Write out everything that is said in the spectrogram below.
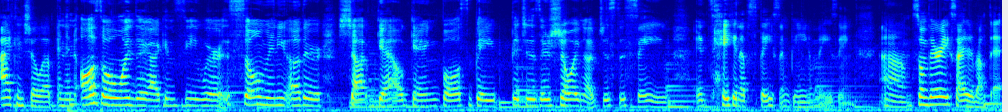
i can show up and then also one day i can see where so many other shop gal gang boss babe bitches are showing up just the same and taking up space and being amazing um, so I'm very excited about that.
